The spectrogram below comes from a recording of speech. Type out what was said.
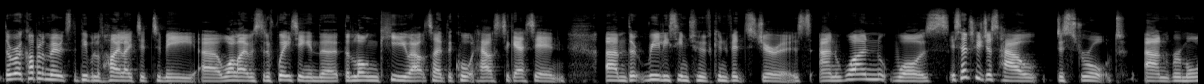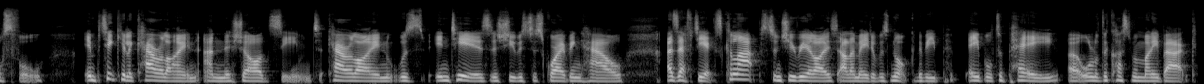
There were a couple of moments that people have highlighted to me uh, while I was sort of waiting in the, the long queue outside the courthouse to get in um, that really seemed to have convinced jurors. And one was essentially just how distraught and remorseful in particular, Caroline and Nishad seemed. Caroline was in tears as she was describing how, as FTX collapsed and she realized Alameda was not going to be p- able to pay uh, all of the customer money back,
